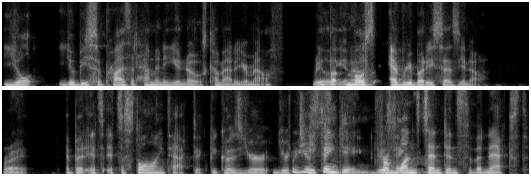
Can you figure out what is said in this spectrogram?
you'll you'll be surprised at how many you knows come out of your mouth. Really, but you know? most everybody says you know. right. But it's it's a stalling tactic because you're you're Well, taking you're thinking you're from one sentence to the next.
